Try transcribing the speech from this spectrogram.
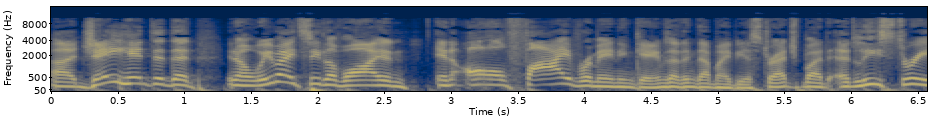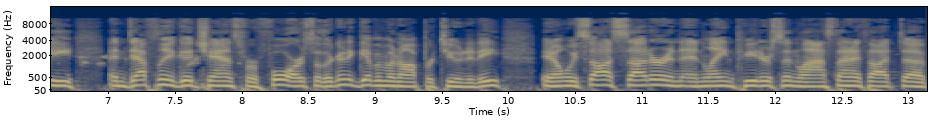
Uh, Jay hinted that, you know, we might see Lavoie in, in all five remaining games. I think that might be a stretch, but at least three and definitely a good chance for four. So they're going to give him an opportunity. You know, we saw Sutter and, and Lane Pederson last night. I thought, uh,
